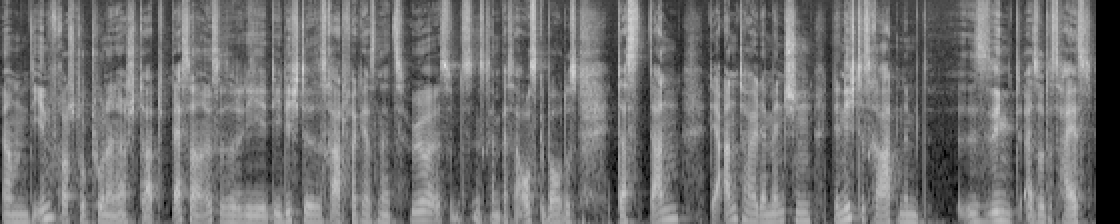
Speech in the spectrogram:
ähm, die Infrastruktur in einer Stadt besser ist, also die, die Dichte des Radverkehrsnetzes höher ist und es insgesamt besser ausgebaut ist, dass dann der Anteil der Menschen, der nicht das Rad nimmt, sinkt. Also das heißt,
